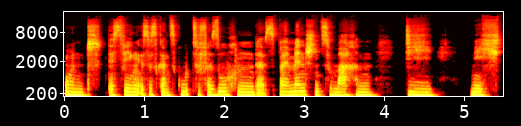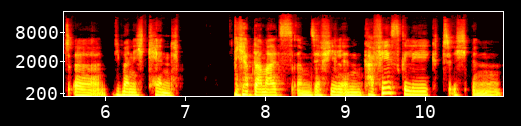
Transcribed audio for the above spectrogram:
und deswegen ist es ganz gut zu versuchen, das bei Menschen zu machen, die nicht, äh, die man nicht kennt. Ich habe damals ähm, sehr viel in Cafés gelegt. Ich bin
